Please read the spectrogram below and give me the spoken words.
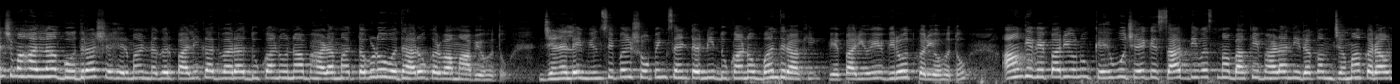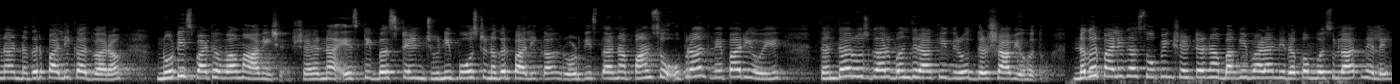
પંચમહાલના ગોધરા શહેરમાં નગરપાલિકા દ્વારા દુકાનોના ભાડામાં તગડો વધારો કરવામાં આવ્યો હતો. જેને લઈ મ્યુનિસિપલ શોપિંગ સેન્ટરની દુકાનો બંધ રાખી વેપારીઓએ વિરોધ કર્યો હતો. આ અંગે વેપારીઓનું કહેવું છે કે સાત દિવસમાં બાકી ભાડાની રકમ જમા કરાવનાર નગરપાલિકા દ્વારા નોટિસ પાઠવવામાં આવી છે. શહેરના એસટી બસ સ્ટેન્ડ, જૂની પોસ્ટ નગરપાલિકા, રોડ વિસ્તારના પાંચસો ઉપરાંત વેપારીઓએ ધંધા રોજગાર બંધ રાખી વિરોધ દર્શાવ્યો હતો. નગરપાલિકા શોપિંગ સેન્ટરના બાકી ભાડાની રકમ વસૂલાતને લઈ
